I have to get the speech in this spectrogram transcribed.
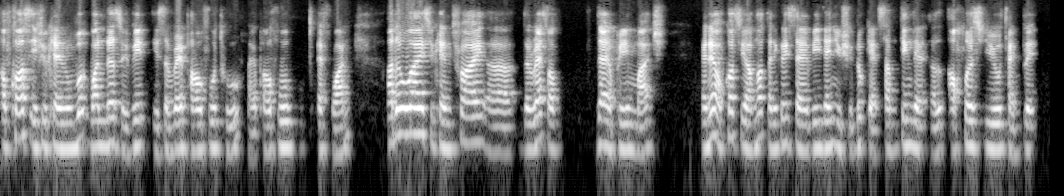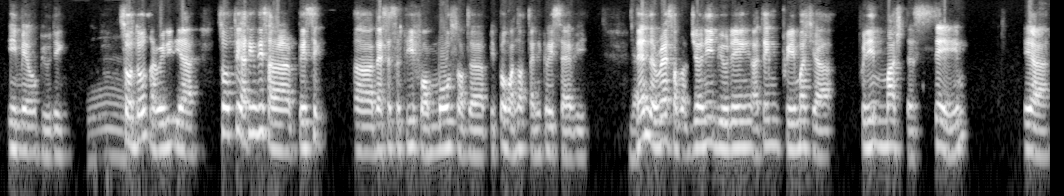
of course, if you can work wonders with it, it's a very powerful tool, like a powerful F1. Otherwise, you can try uh, the rest of that pretty much. And then, of course, if you're not technically savvy, then you should look at something that uh, offers you template email building. Mm. So those are really yeah. So I think these are basic uh, necessity for most of the people who are not technically savvy. Yeah. Then the rest of the journey building, I think pretty much yeah, pretty much the same. Yeah.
